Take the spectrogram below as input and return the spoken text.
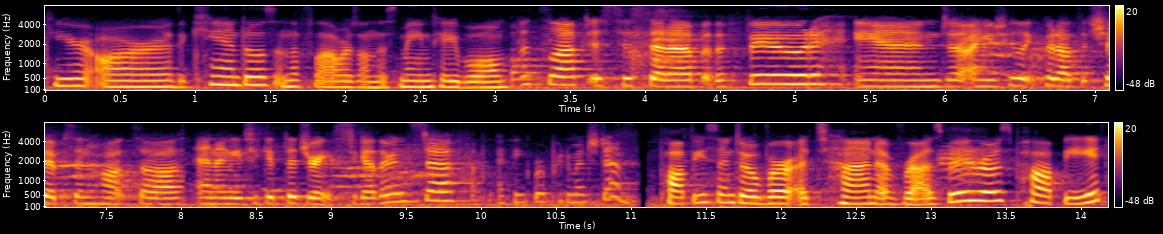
here are the candles and the flowers on this main table. All that's left is to set up the food and uh, I need to like put out the chips and hot sauce and I need to get the drinks together and stuff. I think we're pretty much done. Poppi sent over a ton of raspberry rose Poppi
